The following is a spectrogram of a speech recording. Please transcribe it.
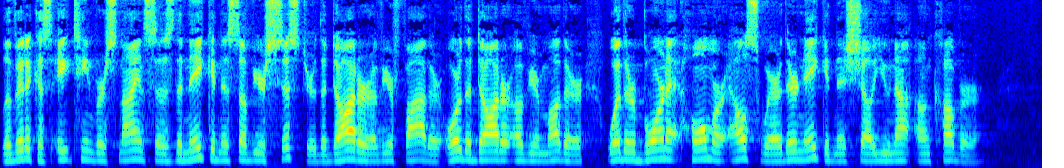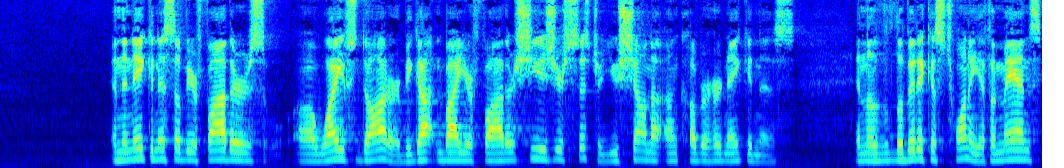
Leviticus 18, verse 9 says, The nakedness of your sister, the daughter of your father, or the daughter of your mother, whether born at home or elsewhere, their nakedness shall you not uncover and the nakedness of your father's uh, wife's daughter, begotten by your father, she is your sister. You shall not uncover her nakedness. In Le- Leviticus 20, if a man's,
